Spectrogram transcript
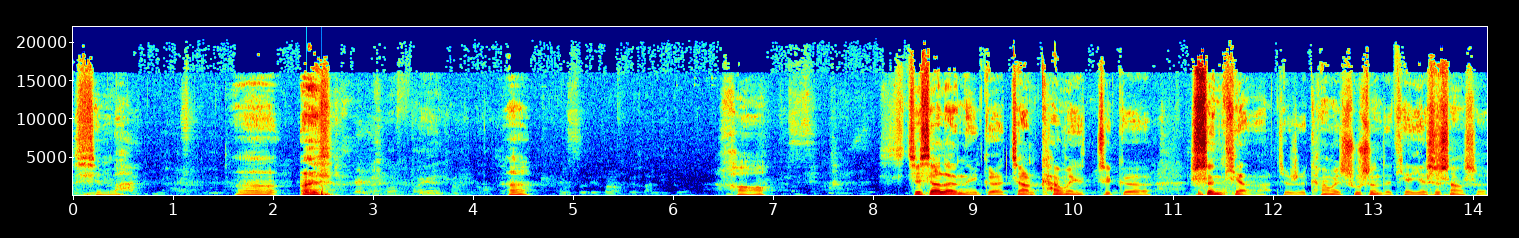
行吧，嗯，啊，好，接下来那个将看为这个圣天啊，就是看为殊胜的天，也是上师，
